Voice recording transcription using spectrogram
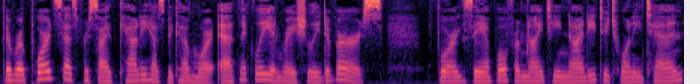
The report says Forsyth County has become more ethnically and racially diverse. For example, from 1990 to 2010,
